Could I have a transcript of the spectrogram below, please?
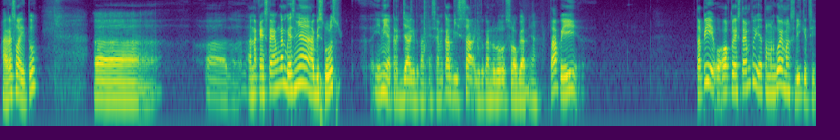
akhirnya setelah itu uh, uh, anak STM kan biasanya habis lulus ini ya kerja gitu kan SMK bisa gitu kan dulu slogannya. Tapi tapi waktu STM tuh ya temen gue emang sedikit sih.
